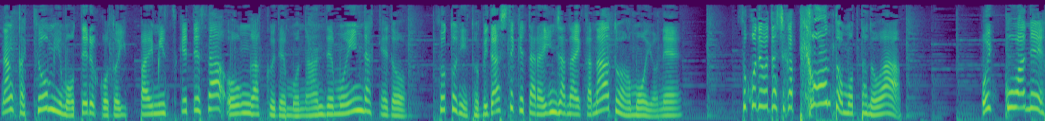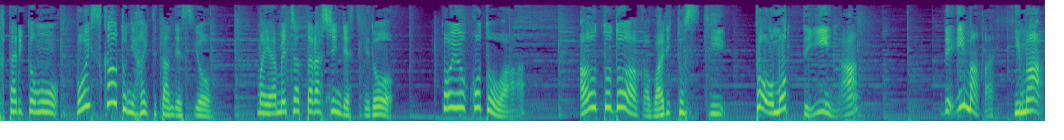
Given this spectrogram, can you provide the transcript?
なんか興味持てることいっぱい見つけてさ、音楽でも何でもいいんだけど、外に飛び出してけたらいいんじゃないかなとは思うよね。そこで私がピコーンと思ったのは、おいっ子はね、二人とも、ボイスカウトに入ってたんですよ。まあ、辞めちゃったらしいんですけど、ということは、アウトドアが割と好き、と思っていいな？で、今が暇、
